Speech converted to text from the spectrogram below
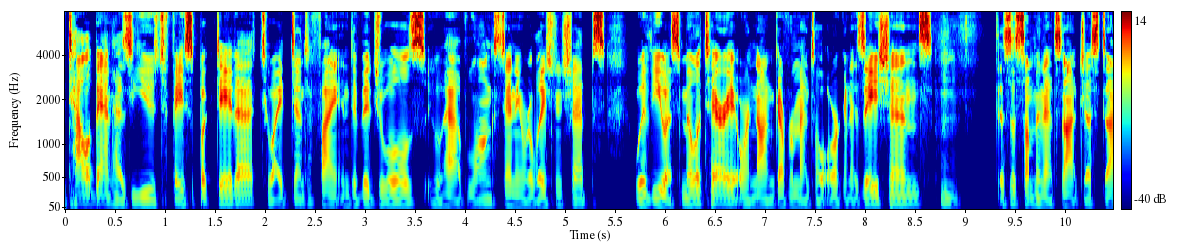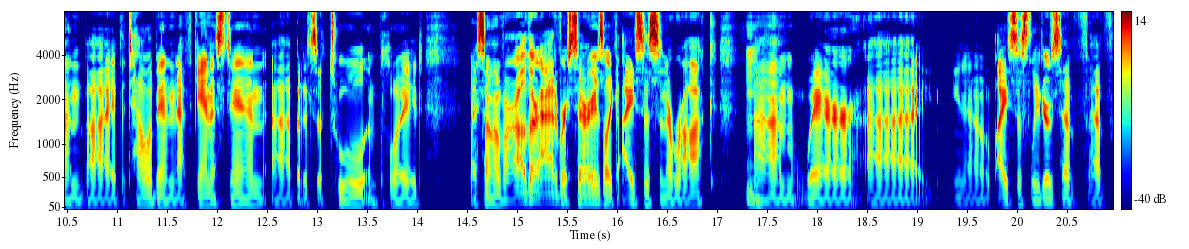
the Taliban has used Facebook data to identify individuals who have longstanding relationships with the U.S. military or non governmental organizations. This is something that's not just done by the Taliban in Afghanistan, uh, but it's a tool employed by some of our other adversaries like ISIS in Iraq, um, where uh, you know ISIS leaders have have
